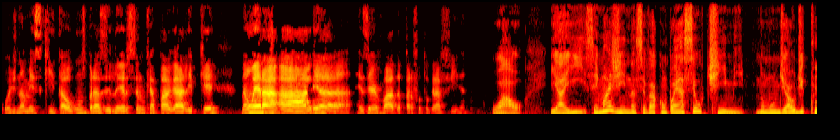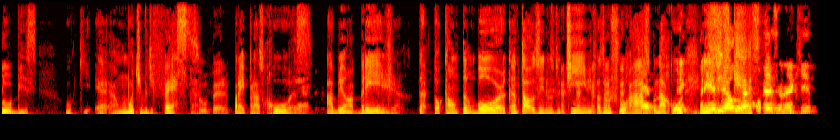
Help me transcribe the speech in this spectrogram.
Hoje na mesquita, alguns brasileiros tendo que apagar ali, porque não era a área reservada para fotografia. Uau! E aí, você imagina, você vai acompanhar seu time no Mundial de Clubes, o que é um motivo de festa. Super. Para ir para as ruas, é. abrir uma breja, tocar um tambor, cantar os hinos do time, fazer um churrasco é, na rua. Isso é outra coisa, né? Que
